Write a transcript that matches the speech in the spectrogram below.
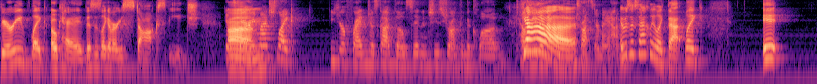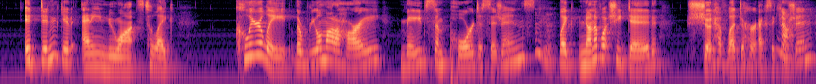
very like, okay, this is like a very stock speech. It's very Um, much like your friend just got ghosted and she's drunk in the club telling you to Yeah. trust a man. It was exactly like that. Like it it didn't give any nuance to like clearly the real Matahari made some poor decisions. Mhm. Like none of what she did should have led to her execution.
